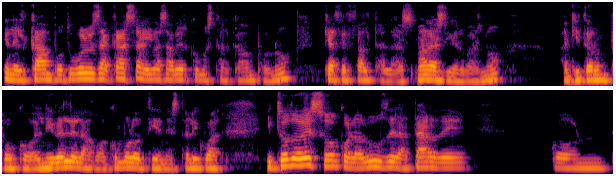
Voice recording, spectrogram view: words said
En el campo, tú vuelves a casa y vas a ver cómo está el campo, ¿no? ¿Qué hace falta? Las malas hierbas, ¿no? A quitar un poco el nivel del agua, cómo lo tienes, tal y cual. Y todo eso con la luz de la tarde, con...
